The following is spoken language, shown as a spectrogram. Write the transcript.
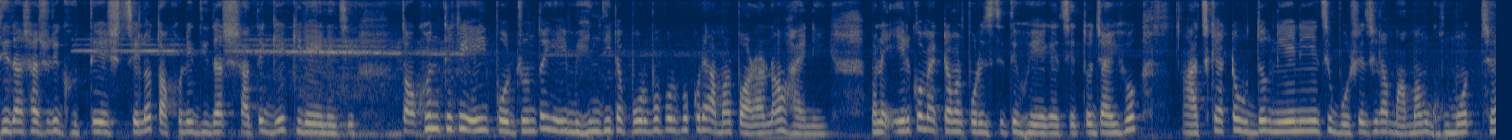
দিদা শাশুড়ি ঘুরতে এসেছিল, তখনই দিদার সাথে গিয়ে কিনে এনেছি। তখন থেকে এই পর্যন্ত এই মেহেন্দিটা পরবো পরবো করে আমার পরানো হয়নি। মানে এরকম একটা আমার পরিস্থিতি হয়ে গেছে। তো যাই হোক, আজকে একটা উদ্যোগ নিয়ে নিয়েছি, বসেছিলাম, মামাম ঘুমোচ্ছে।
